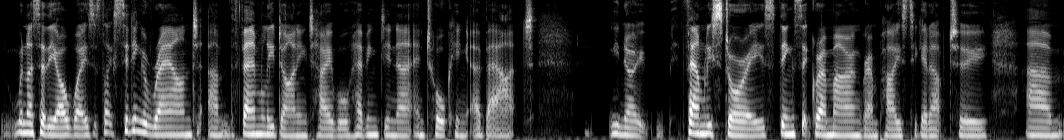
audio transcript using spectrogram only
when I say the old ways, it's like sitting around um, the family dining table, having dinner, and talking about you know, family stories, things that grandma and grandpa used to get up to. Um,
